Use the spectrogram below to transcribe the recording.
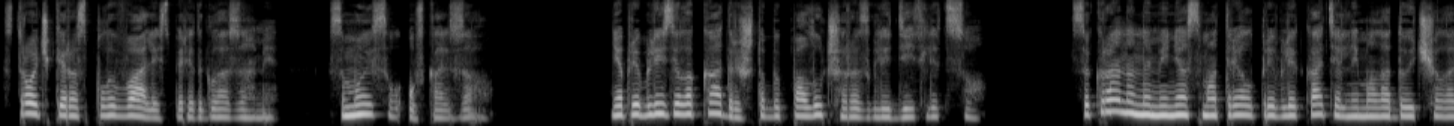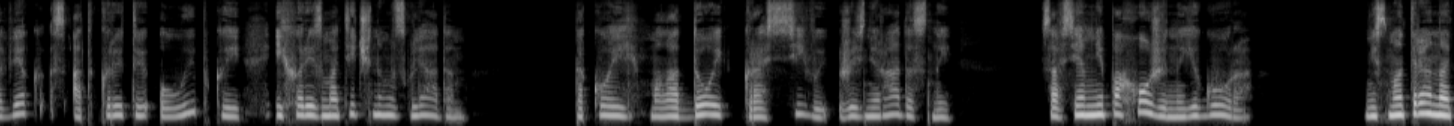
Строчки расплывались перед глазами, смысл ускользал. Я приблизила кадры, чтобы получше разглядеть лицо. С экрана на меня смотрел привлекательный молодой человек с открытой улыбкой и харизматичным взглядом. Такой молодой, красивый, жизнерадостный, совсем не похожий на Егора. Несмотря на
